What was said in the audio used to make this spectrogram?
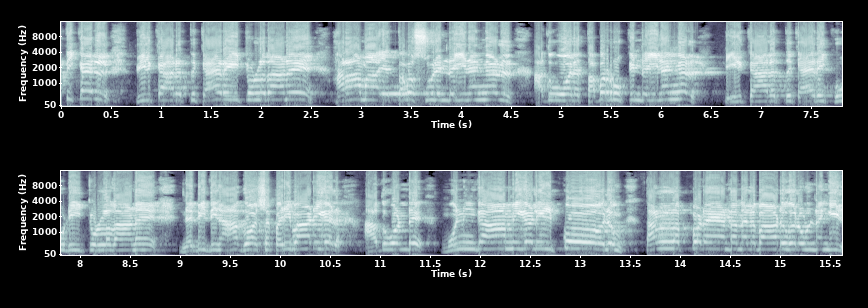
പ്രാർത്ഥിക്കൽ. പിൽക്കാലത്ത് കയറിയിട്ടുള്ളതാണ്. ഹറാമായ തവസ്സുലിന്റെ ഇനങ്ങൾ അതുപോലെ തബറുക്കിന്റെ ഇനങ്ങൾ പിൽക്കാലത്ത് കയറി കൂടിയിട്ടുള്ളതാണ് നബിദിനാഘോഷ പരിപാടികൾ. അതുകൊണ്ട് മുൻഗാമികളിൽ പോലും തള്ളപ്പെടേണ്ട നിലപാടുകൾ ഉണ്ടെങ്കിൽ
